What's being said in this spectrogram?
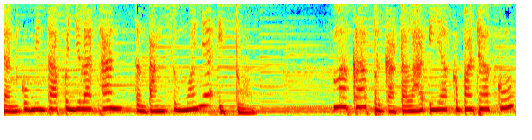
dan kuminta penjelasan tentang semuanya itu. Maka berkatalah ia kepadaku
